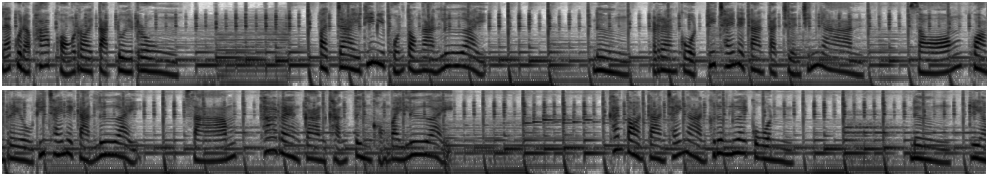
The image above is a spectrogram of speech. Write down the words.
และคุณภาพของรอยตัดโดยตรง ปัจจัยที่มีผลต่องานเลื่อย 1. แรงกดที่ใช้ในการตัดเฉือนชิ้นงาน 2. ความเร็วที่ใช้ในการเลื่อย 3. ค่าแรงการขันตึงของใบเลื่อย ขั้นตอนการใช้งานเครื่องเลื่อยกล 1. เตรียม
